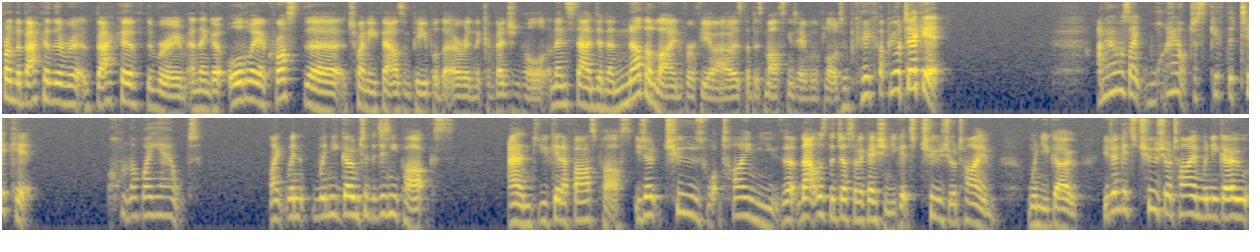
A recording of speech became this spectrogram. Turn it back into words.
from the back of the back of the room, and then go all the way across the twenty thousand people that are in the convention hall, and then stand in another line for a few hours that is masking on the floor to pick up your ticket. And I was like, why not just give the ticket on the way out? Like when when you go into the Disney parks and you get a fast pass, you don't choose what time you. That, that was the justification. You get to choose your time when you go. You don't get to choose your time when you go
